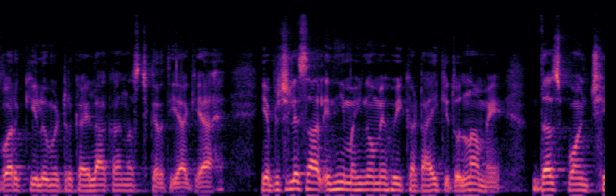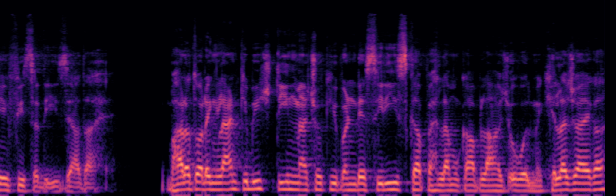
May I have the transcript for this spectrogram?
वर्ग किलोमीटर का इलाका नष्ट कर दिया गया है। यह पिछले साल इन्हीं महीनों में हुई कटाई की तुलना में 10.6 फ़ीसदी ज़्यादा है। भारत और इंग्लैंड के बीच तीन मैचों की वनडे सीरीज़ का पहला मुकाबला आज ओवल में खेला जाएगा।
